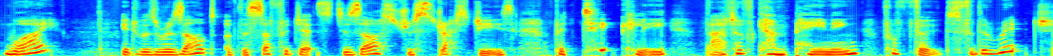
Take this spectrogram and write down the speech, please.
Why? It was a result of the suffragettes' disastrous strategies, particularly that of campaigning for votes for the rich.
